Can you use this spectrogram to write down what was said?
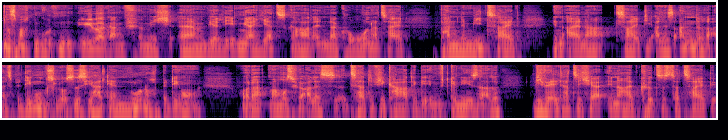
Das macht einen guten Übergang für mich. Ähm, wir leben ja jetzt gerade in der Corona-Zeit Pandemiezeit in einer Zeit, die alles andere als bedingungslos ist. Sie hat ja nur noch Bedingungen, oder? Man muss für alles Zertifikate geimpft, genesen. Also die Welt hat sich ja innerhalb kürzester Zeit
